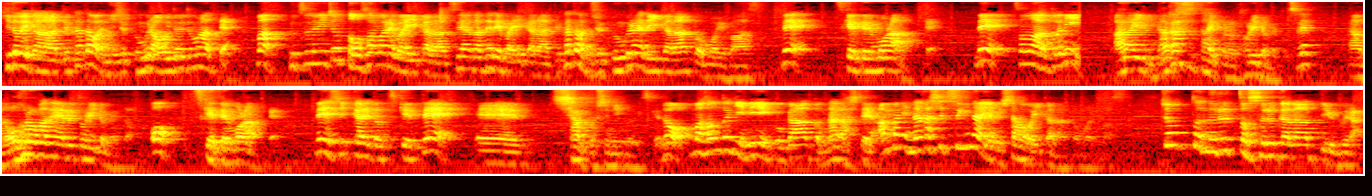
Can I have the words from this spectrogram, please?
ひどいかなっていう方は20分ぐらい置いといてもらって、まあ普通にちょっと収まればいいかな、ツヤが出ればいいかなっていう方は10分ぐらいでいいかなと思います。で、つけてもらって、で、その後に洗い流すタイプのトリートメントですね。あの、お風呂場でやるトリートメントをつけてもらって、で、しっかりとつけて、えーシャンプーしに行くんですけど、まあその時にこうガーッと流して、あんまり流しすぎないようにした方がいいかなと思います。ちょっとぬるっとするかなっていうぐらい。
